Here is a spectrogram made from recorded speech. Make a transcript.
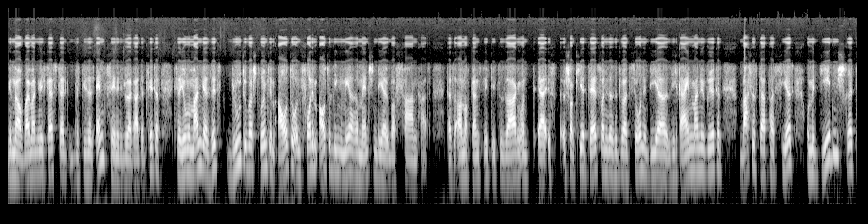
Genau, weil man nämlich feststellt, dass diese Endszene, die du da gerade erzählt hast, dieser junge Mann, der sitzt blutüberströmt im Auto und vor dem Auto liegen mehrere Menschen, die er überfahren hat. Das ist auch noch ganz wichtig zu sagen. Und er ist schockiert selbst von dieser Situation, in die er sich reinmanövriert hat, was ist da passiert. Und mit jedem Schritt,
